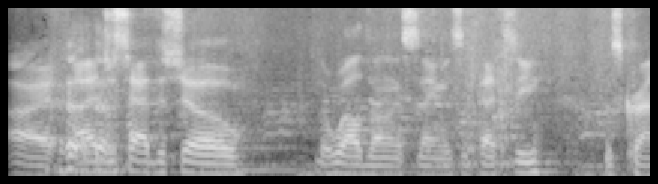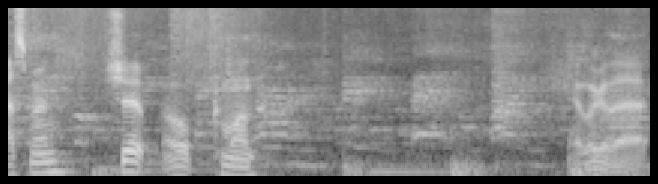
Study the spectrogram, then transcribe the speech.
All right, I just had to show the weld on this thing. It's Apexi, this Craftsman ship. Oh, come on. Yeah, look at that.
